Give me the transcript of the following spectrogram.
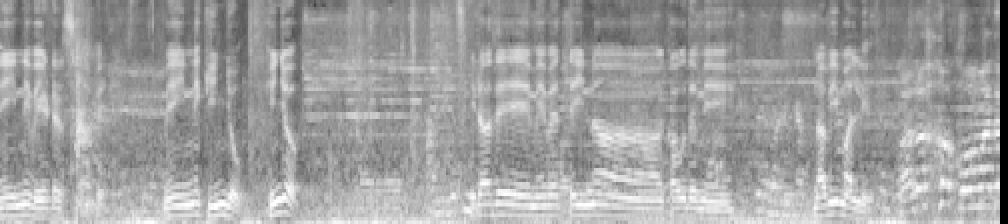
මේ ඉන්නේ වේටර්ස්ලා අපේ. මේ ඉන්නේ කින්ජෝ. කින්ජෝ. ඊට පස්සේ මේ පැත්තේ ඉන්න කවුද මේ නබි මල්ලි. බලෝ කොහමද?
